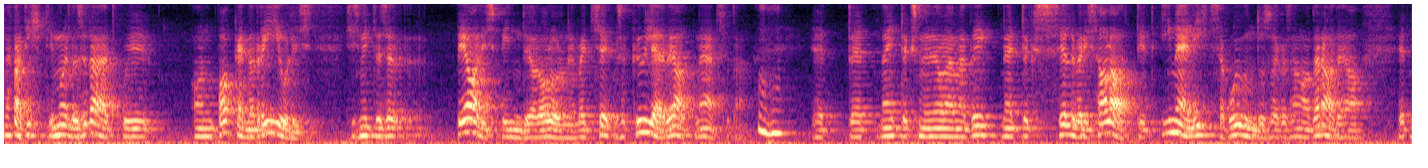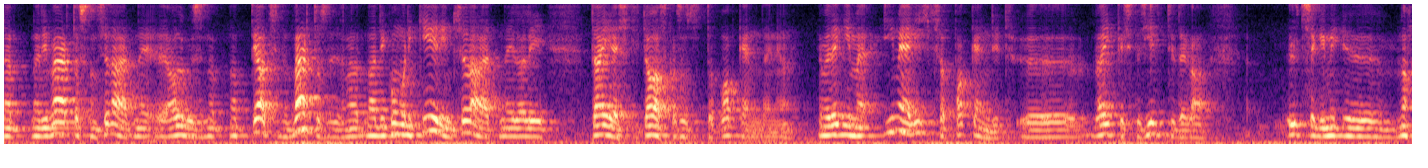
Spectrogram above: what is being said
väga tihti mõelda seda, et kui on pakend on riiulis, siis mitte see pealispind ei ole oluline, vaid see, kui sa külje pealt näed seda mm. -hmm. et, et näiteks me oleme kõik näiteks Selveri salatid imelihtsa kujundusega saanud ära teha. et nad, nad ei väärtustanud seda, et ne, alguses nad, nad teadsid, nad väärtustasid, nad, nad ei kommunikeerinud seda, et neil oli täiesti taaskasutatav pakend, on ju ja me tegime imelihtsad pakendid väikeste siltidega. üldsegi noh,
